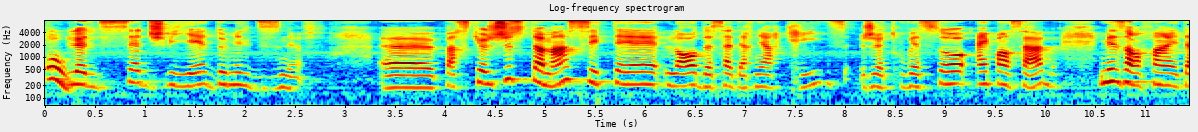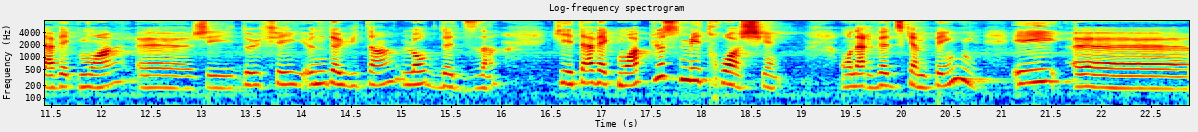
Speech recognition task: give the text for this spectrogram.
Oh! le 17 juillet 2019. Euh, parce que justement, c'était lors de sa dernière crise. Je trouvais ça impensable. Mes enfants étaient avec moi. Euh, J'ai deux filles, une de 8 ans, l'autre de 10 ans, qui étaient avec moi, plus mes trois chiens. On arrivait du camping et euh,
